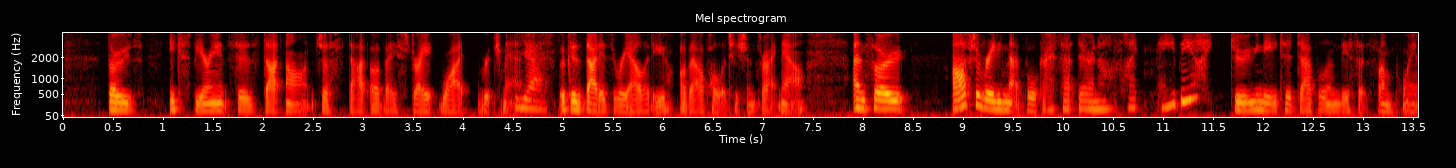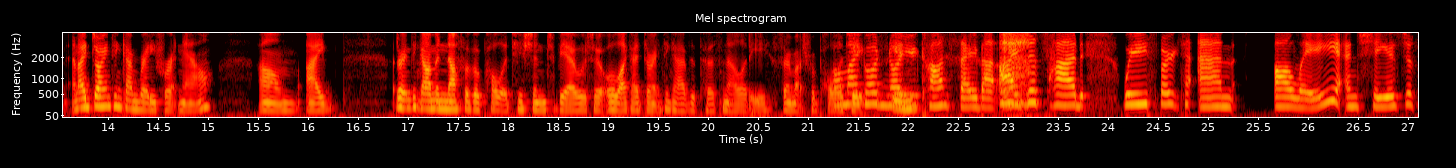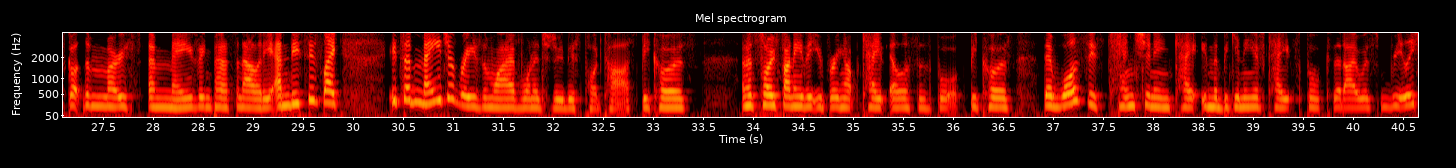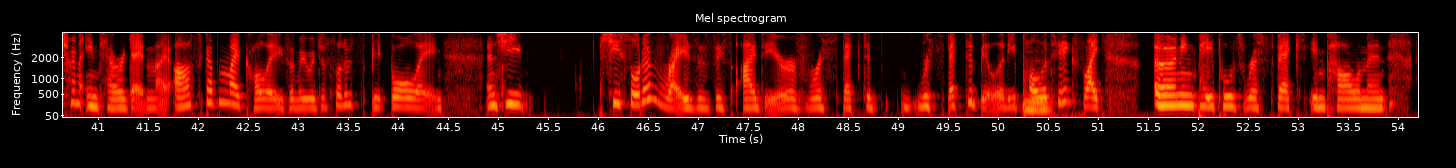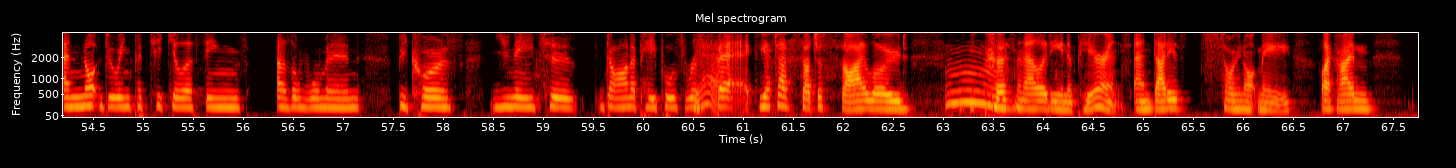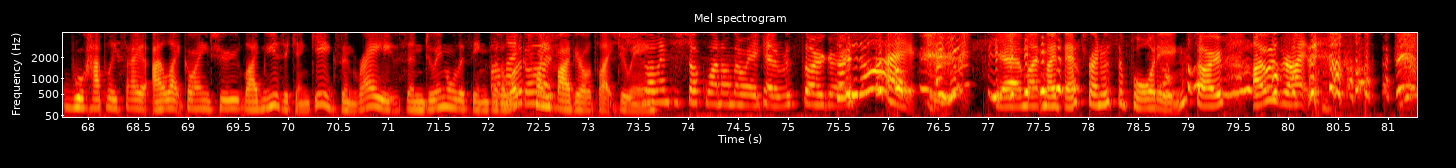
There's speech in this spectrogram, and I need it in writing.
those experiences that aren't just that of a straight white rich man. Yes. Because that is the reality of our politicians right now. And so after reading that book, I sat there and I was like, maybe I do need to dabble in this at some point. And I don't think I'm ready for it now. Um, I I don't think I'm enough of a politician to be able to, or like I don't think I have the personality so much for politics. Oh my god, no, in- you can't say that. I just had we spoke to Anne Aly and she has just got the most amazing personality. And this is like it's a major reason why I've wanted to do this podcast because and it's so funny that you bring up Kate Ellis's book because there was this tension in Kate in the beginning of Kate's book that I was really trying to interrogate and I asked a couple of my colleagues and we were just sort of spitballing and she she sort of raises this idea of respecti- respectability mm. politics, like earning people's respect in Parliament and not doing particular things as a woman because you need to garner people's Yeah. respect. You have to have such a siloed Mm. personality and appearance, and that is so not me. Like I'm will happily say I like going to live music and gigs and raves and doing all the things that Oh a lot God. of 25 year olds like doing. So I went to ShockOne on the weekend. It was so good. So did I. yeah, my, my best friend was supporting. So I was right.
